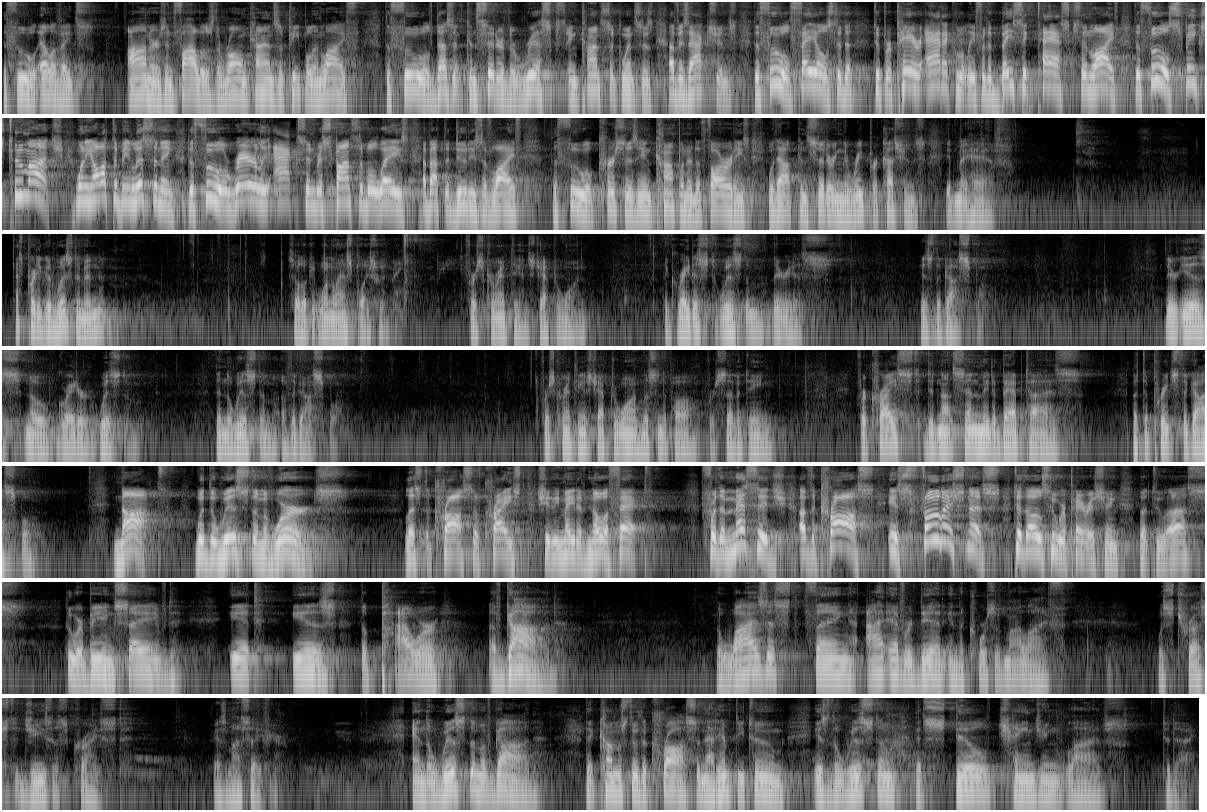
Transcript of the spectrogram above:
The fool elevates, honors, and follows the wrong kinds of people in life. The fool doesn't consider the risks and consequences of his actions. The fool fails to, to prepare adequately for the basic tasks in life. The fool speaks too much when he ought to be listening. The fool rarely acts in responsible ways about the duties of life. The fool curses incompetent authorities without considering the repercussions it may have. That's pretty good wisdom, isn't it? So look at one last place with me 1 Corinthians chapter 1. The greatest wisdom there is is the gospel. There is no greater wisdom than the wisdom of the gospel. 1 Corinthians chapter 1, listen to Paul, verse 17. For Christ did not send me to baptize, but to preach the gospel, not with the wisdom of words, lest the cross of Christ should be made of no effect. For the message of the cross is foolishness to those who are perishing, but to us who are being saved, it is the power of God. The wisest thing I ever did in the course of my life was trust Jesus Christ as my Savior. And the wisdom of God that comes through the cross and that empty tomb is the wisdom that's still changing lives today.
